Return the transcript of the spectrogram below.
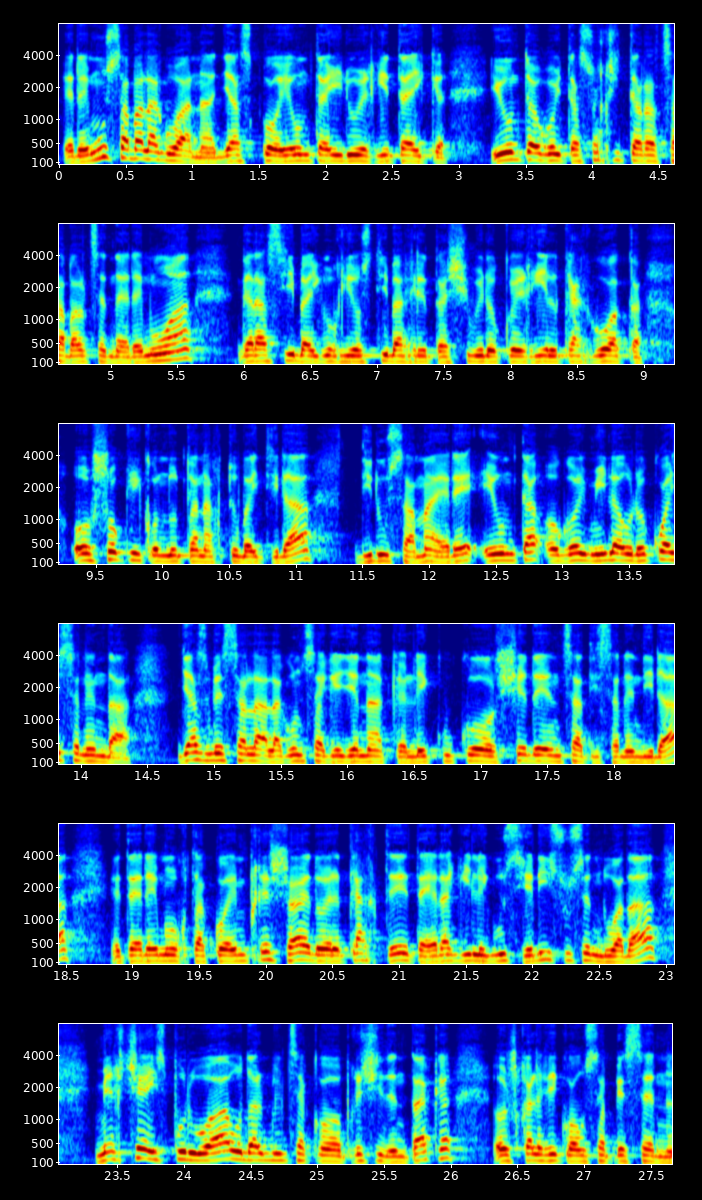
ere musabalagoan jasko eunta iru errietaik, eunta ogoita zorxitarat zabaltzen da ere mua, garazi baigurri ostibarri eta sibiloko erri elkargoak osoki kondutan hartu baitira, diru sama ere eunta ogoi mila eurokoa izanen da. Jaz bezala laguntza gehienak lekuko sedeentzat izanen dira, eta ere murtako enpresa edo elkarte eta eragile guzieri zuzendua da. Mertxea izpurua udalbiltzako presidentak Euskal Herriko hausapezen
